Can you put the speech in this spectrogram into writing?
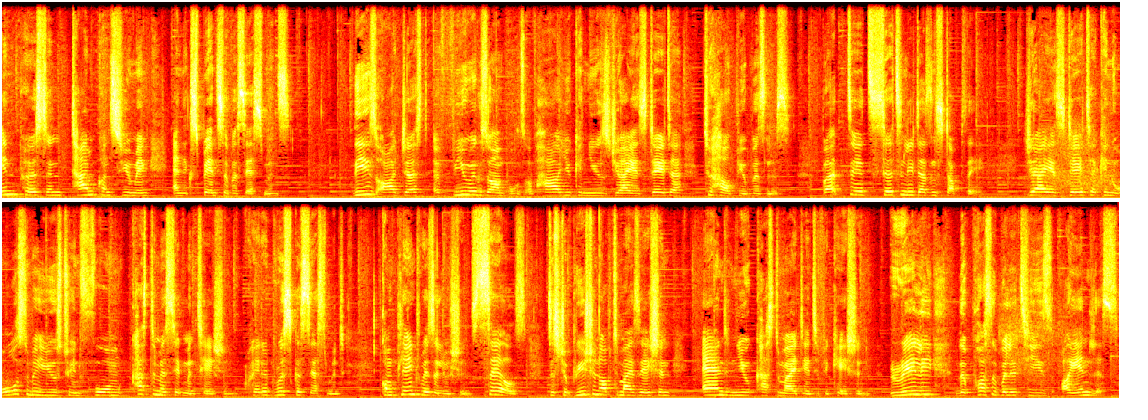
in-person, time-consuming and expensive assessments. These are just a few examples of how you can use GIS data to help your business. But it certainly doesn't stop there. GIS data can also be used to inform customer segmentation, credit risk assessment, complaint resolution, sales, distribution optimization, and new customer identification. Really, the possibilities are endless.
